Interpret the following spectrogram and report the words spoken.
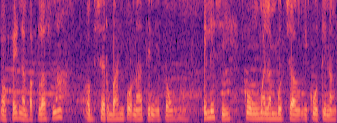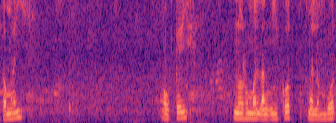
Okay, nabaklas na. Obserbahan po natin itong LC kung malambot siyang ikutin ng kamay. Okay, normal ang ikot, malambot.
